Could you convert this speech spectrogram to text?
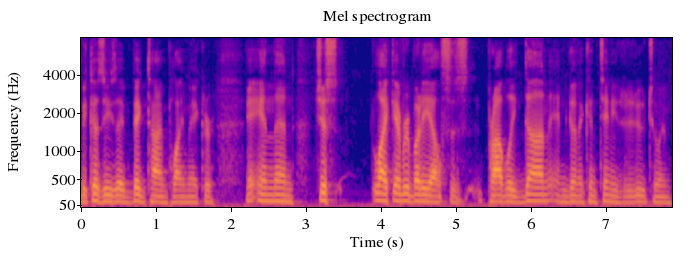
because he's a big time playmaker. And then just like everybody else is probably done and going to continue to do to him.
